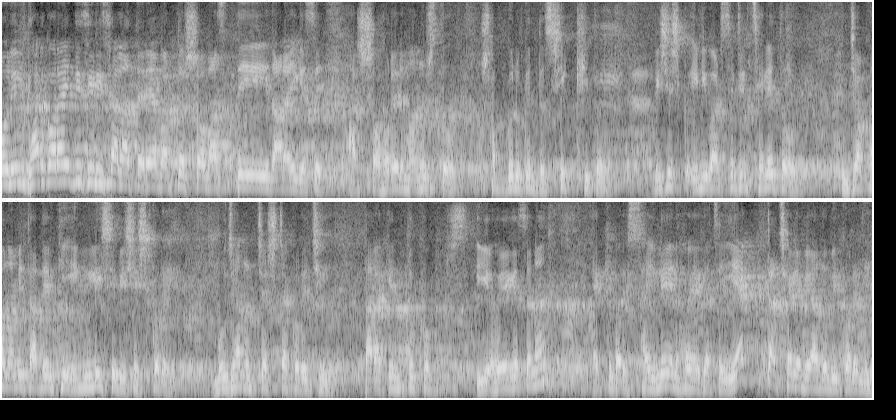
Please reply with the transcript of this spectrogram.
দলিল খার করাই দিছি রিসালাতের, এবার তো সব আস্তে দাঁড়াই গেছে। আর শহরের মানুষ তো সবগুলো কিন্তু শিক্ষিত। বিশেষ ইউনিভার্সিটির ছেলে তো, যখন আমি তাদেরকে ইংলিশে বিশেষ করে বোঝানোর চেষ্টা করেছি, তারা কিন্তু খুব ইয়ে হয়ে গেছে না? একেবারে সাইলেন্ট হয়ে গেছে। একটা ছেলে বেয়াদবি করেনি।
